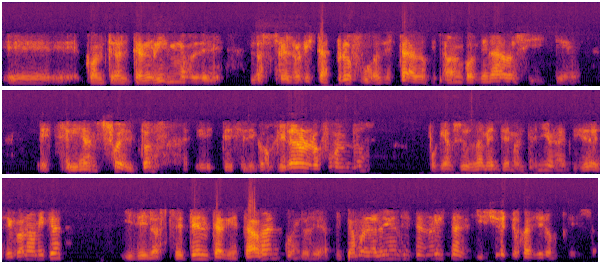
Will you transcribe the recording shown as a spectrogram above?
eh, contra el terrorismo de los terroristas prófugos de Estado que estaban condenados y que eh, serían sueltos, este, se le congelaron los fondos porque absolutamente mantenían actividades económicas y de los 70 que estaban, cuando le aplicamos la ley antiterrorista, 18 cayeron presos.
